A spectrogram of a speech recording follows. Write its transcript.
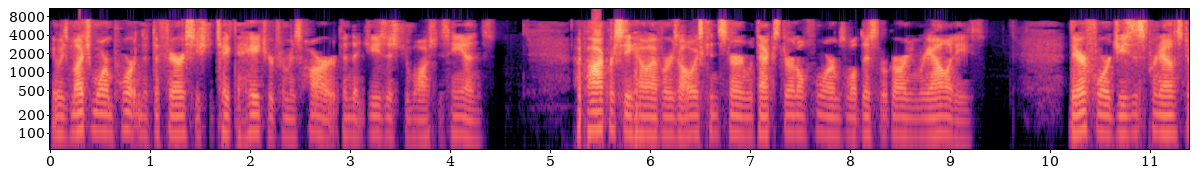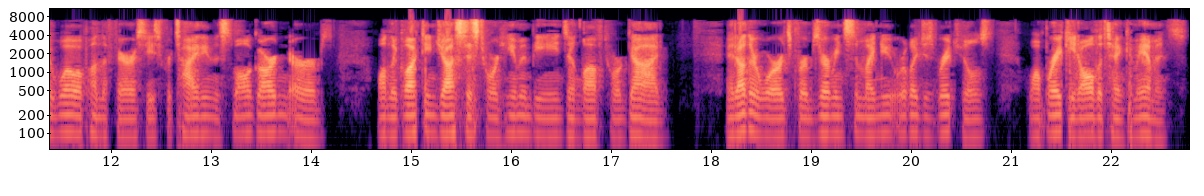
It was much more important that the Pharisee should take the hatred from his heart than that Jesus should wash his hands. Hypocrisy, however, is always concerned with external forms while disregarding realities. Therefore Jesus pronounced a woe upon the Pharisees for tithing the small garden herbs while neglecting justice toward human beings and love toward God. In other words, for observing some minute religious rituals while breaking all the Ten Commandments.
